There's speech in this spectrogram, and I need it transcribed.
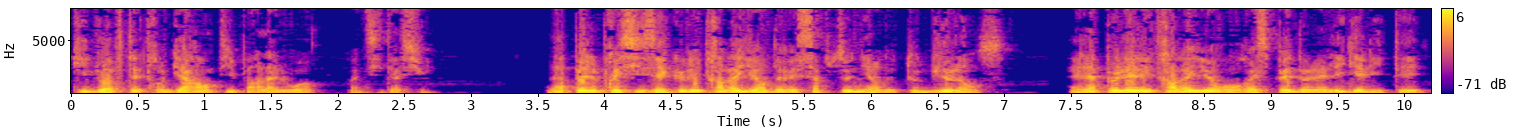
qui doivent être garanties par la loi. L'appel précisait que les travailleurs devaient s'abstenir de toute violence. Elle appelait les travailleurs au respect de la légalité,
